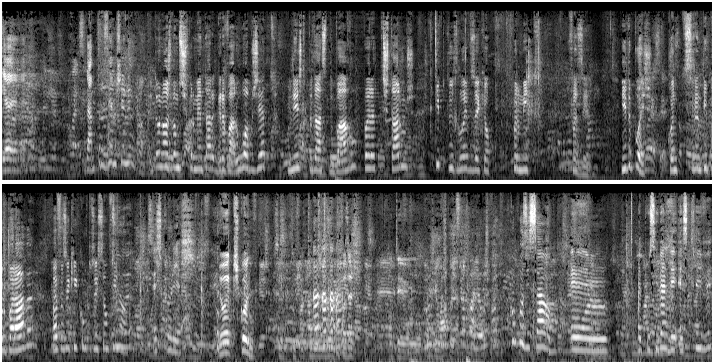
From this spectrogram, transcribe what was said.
e é. dá-me prazer mexer nele. Então nós vamos experimentar gravar o objeto neste pedaço de barro para testarmos que tipo de relevos é que ele permite fazer. E depois, quando se sentir preparada, vai fazer aqui a composição final. Escolhas. Eu é que escolho. Sim, tu, tu, fazes o teu próprio escolha. Composição é, é possível de escrever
